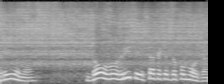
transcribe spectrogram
Гріємо. Довго гріти і все-таки допоможе.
